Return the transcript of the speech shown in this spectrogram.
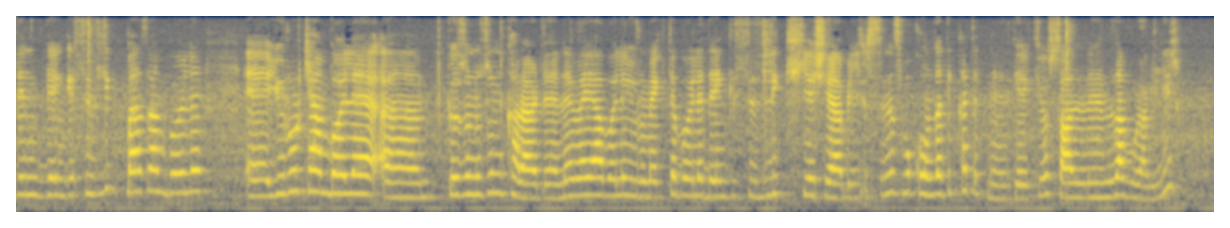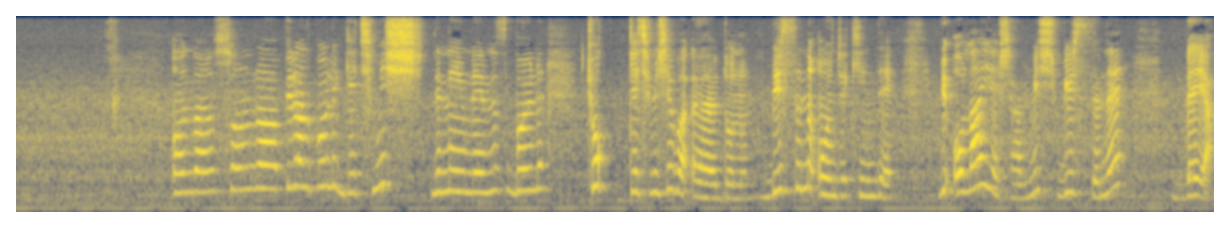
den- dengesizlik bazen böyle e, yürürken böyle e, gözünüzün karardığını veya böyle yürümekte böyle dengesizlik yaşayabilirsiniz. Bu konuda dikkat etmeniz gerekiyor. Sağlığınıza vurabilir. Ondan sonra biraz böyle geçmiş deneyimleriniz böyle çok geçmişe e, donun. Bir sene öncekinde bir olay yaşanmış bir sene veya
